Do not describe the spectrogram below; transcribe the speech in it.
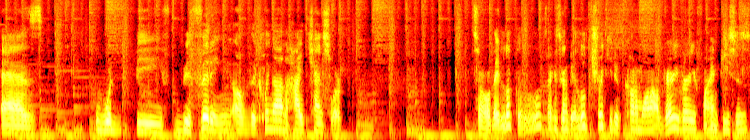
as would be befitting of the Klingon High Chancellor. So they look, looks like it's going to be a little tricky to cut them all out. Very, very fine pieces,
